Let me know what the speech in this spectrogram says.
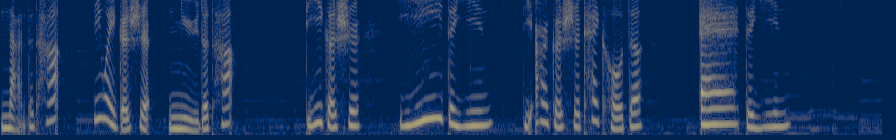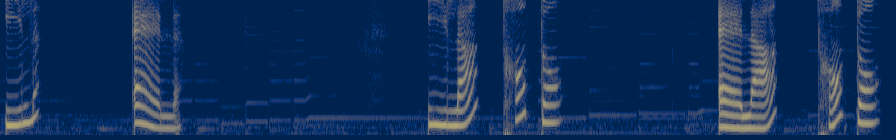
男的他，另外一个是女的她。第一个是 i 的音，第二个是开口的 e 的音。il elle Il a 30 ans. Elle a 30 ans.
